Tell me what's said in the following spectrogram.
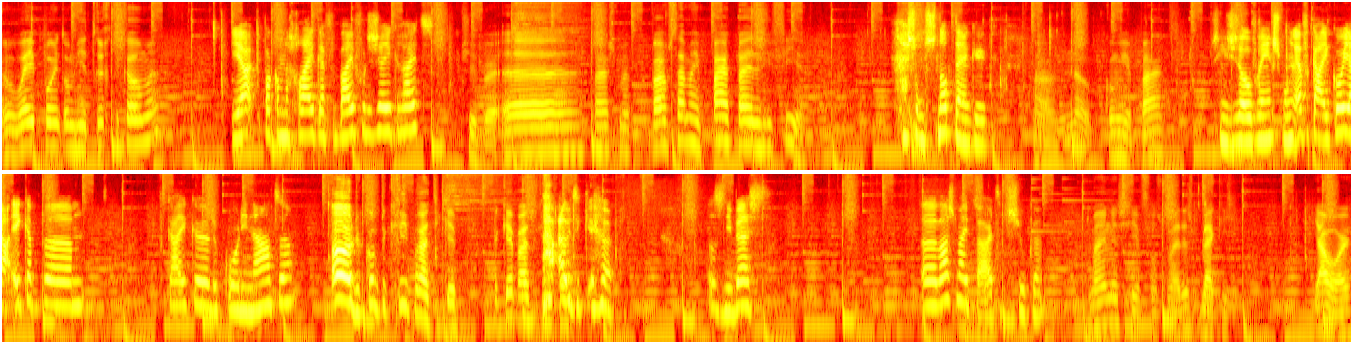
een waypoint om hier terug te komen? Ja, ik pak hem er gelijk even bij voor de zekerheid. Super. Eh, waar is mijn, waarom staat mijn paard bij de rivier? Hij is ontsnapt, denk ik. Oh no, kom hier paard. Misschien is hij er overheen gesprongen. Even kijken hoor. Ja, ik heb... ehm, even kijken, de coördinaten. Oh, er komt een creeper uit die kip. Een kip uit de creeper. uit de keer. Dat is niet best. Eh, waar is mijn paard? Even zoeken. Mijn is hier volgens mij, dus Blackie. Ja hoor,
